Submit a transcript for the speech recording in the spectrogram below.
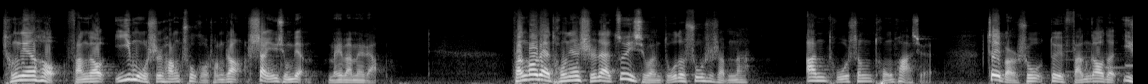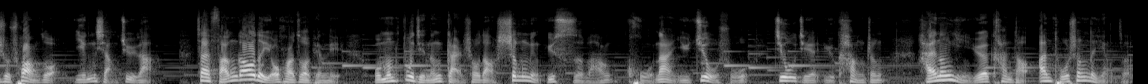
成年后，梵高一目十行，出口成章，善于雄辩，没完没了。梵高在童年时代最喜欢读的书是什么呢？安徒生童话学这本书对梵高的艺术创作影响巨大。在梵高的油画作品里，我们不仅能感受到生命与死亡、苦难与救赎、纠结与抗争，还能隐约看到安徒生的影子。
